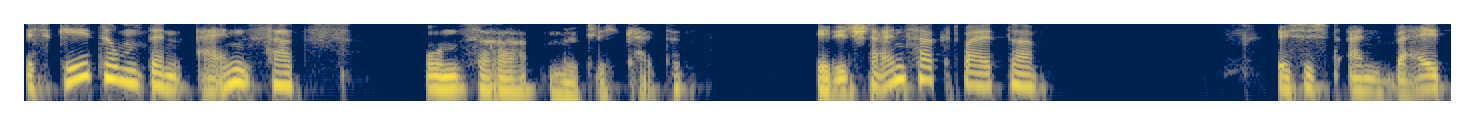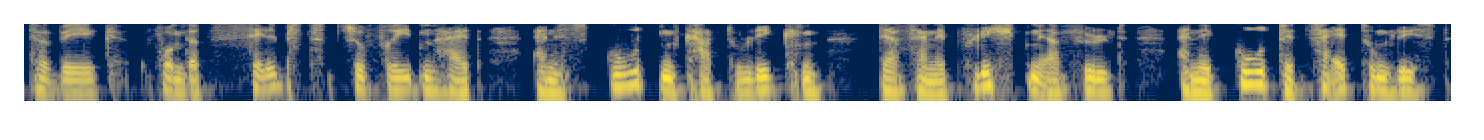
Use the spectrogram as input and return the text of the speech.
Es geht um den Einsatz unserer Möglichkeiten. Edith Stein sagt weiter, es ist ein weiter Weg von der Selbstzufriedenheit eines guten Katholiken, der seine Pflichten erfüllt, eine gute Zeitung liest,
